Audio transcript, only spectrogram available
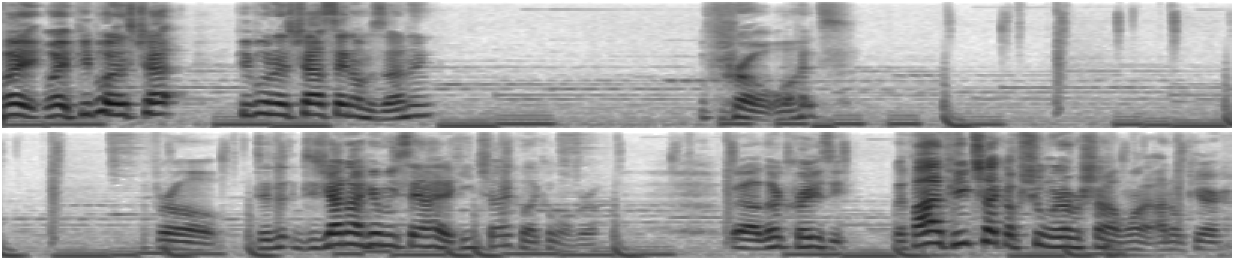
Wait, wait, people in his chat people in his chat saying I'm zenning? Bro, what? Bro, did did y'all not hear me say I had a heat check? Like, come on, bro. Yeah, they're crazy. If I have heat check, I'm shooting whatever shot I want. I don't care.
